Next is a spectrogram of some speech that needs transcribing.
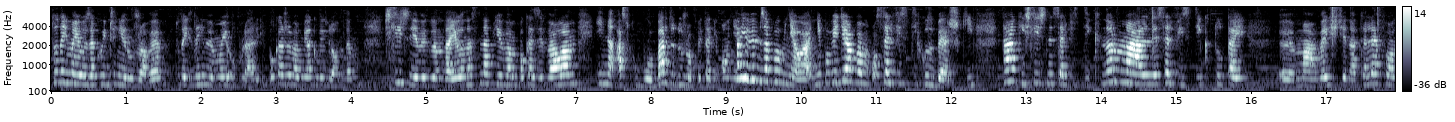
Tutaj mają zakończenie różowe. Tutaj zdejmę moje okulary i pokażę Wam jak wyglądam. Ślicznie wyglądają. Na snapie Wam pokazywałam i na Asku było bardzo dużo pytań o nie. A ja bym zapomniała, nie powiedziałam Wam o selfie sticku z Berszki. Taki śliczny selfie stick, normalny selfie stick tutaj y, ma wejście na telefon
